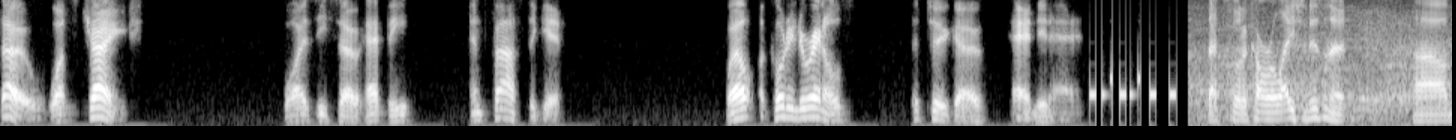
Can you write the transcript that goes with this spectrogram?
So, what's changed? Why is he so happy and fast again? Well, according to Reynolds, the two go hand in hand. That sort of correlation, isn't it? Um,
